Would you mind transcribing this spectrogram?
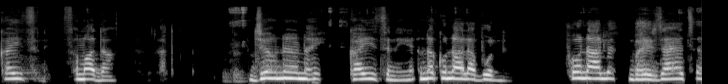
काहीच नाही. समाधान जेवण नाही. काहीच नाही. ना कुणाला बोलणं फोन आलं बाहेर जायचं.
